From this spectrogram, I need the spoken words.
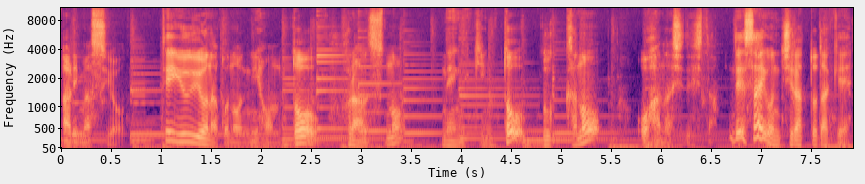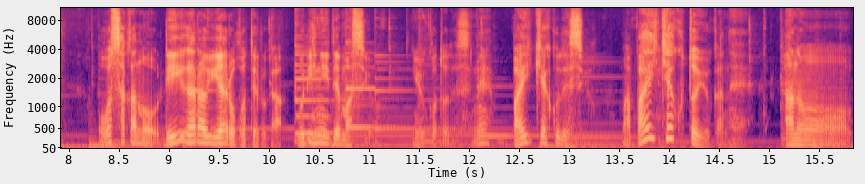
ありますよっていうようなこの日本とフランスの年金と物価のお話でした。で、最後にちらっとだけ大阪のリーガロイヤルホテルが売りに出ますよということですね。売却ですよ。まあ、売却というかね、あの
